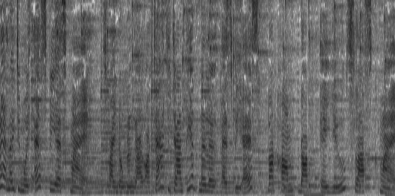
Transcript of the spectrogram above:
លោកអ្នកនៅជាមួយ SPS ខ្មែរស្វែងរកដឹងដៅអស្ចារ្យជាច្រើនទៀតនៅលើ SPS.com.au/ ខ្មែរ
